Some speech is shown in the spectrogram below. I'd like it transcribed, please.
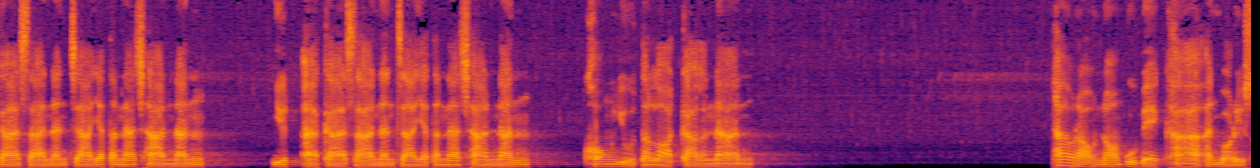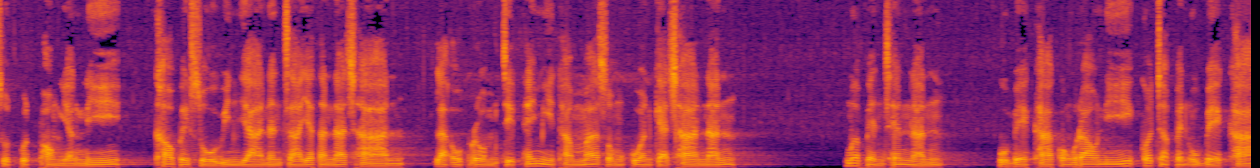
กาสานัญจายตนะฌานนั้น ยึดอากาสานัญจายตนะฌานนั้น คงอยู่ตลอดกาลนาน ถ้าเราน้อมอุเบกขาอันบริสุทธิ์ปุดพองอย่างนี้ เข้าไปสู่วิญญาณัญจายตนะฌานและอบรมจิตให้มีธรรมะสมควรแก่ฌานนั้น เมื่อเป็นเช่นนั้น อุเบกขาของเรานี้ก็จะเป็นอุเบกขา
